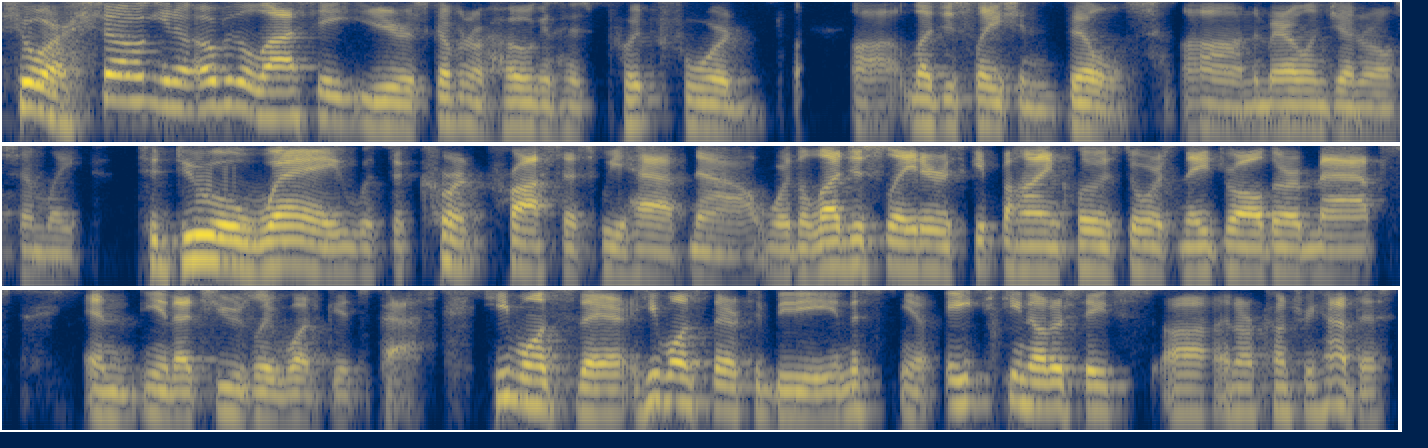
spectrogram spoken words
Sure. So, you know, over the last eight years, Governor Hogan has put forward uh, legislation bills on the Maryland General Assembly to do away with the current process we have now, where the legislators get behind closed doors and they draw their maps, and you know that's usually what gets passed. He wants there he wants there to be, and this you know 18 other states uh, in our country have this,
